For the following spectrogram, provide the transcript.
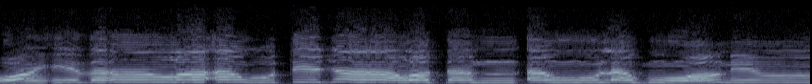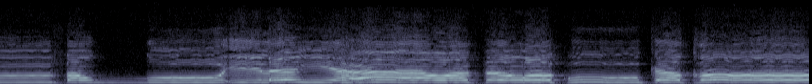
وإذا رأوا تجارة إليها وتركوك قائما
